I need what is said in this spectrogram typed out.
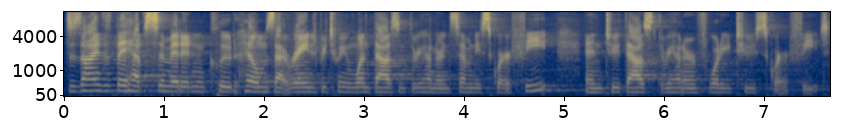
Designs that they have submitted include homes that range between 1,370 square feet and 2,342 square feet.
